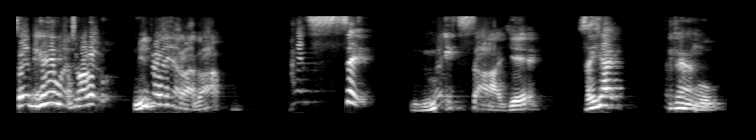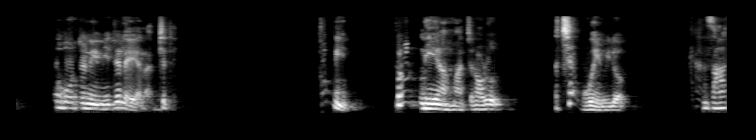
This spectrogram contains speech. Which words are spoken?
ဆိုတော့ဒီကနေ့မှာကျွန်တော်တို့မြင်တွေ့ရတာကဖက်စစ်မိတ်စာရဲ့ဇယက်တံကိုပေါ်ပေါ်တင်နေမြင်တက်လိုက်ရတာဖြစ်တယ်ဟုတ်ပြီသူတို့နေရာမှာကျွန်တော်တို့အချက်ဝင်ပြီးတော့ခန်းစား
